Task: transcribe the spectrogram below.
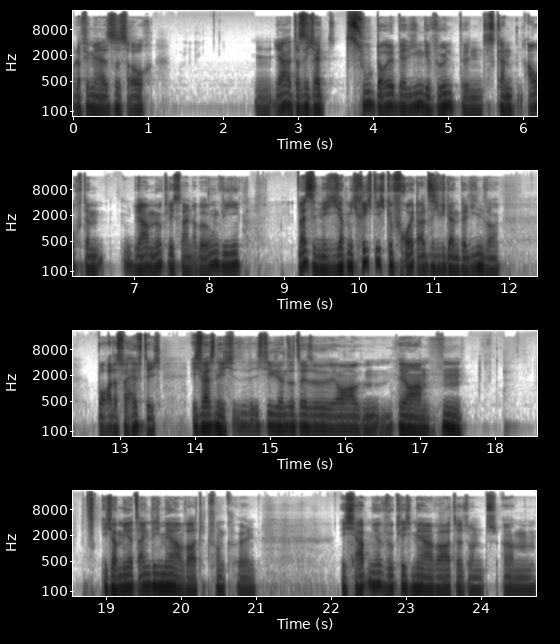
oder vielmehr ist es auch, hm, ja, dass ich halt zu doll Berlin gewöhnt bin. Das kann auch dann, ja, möglich sein, aber irgendwie, weiß ich nicht, ich habe mich richtig gefreut, als ich wieder in Berlin war. Boah, das war heftig. Ich weiß nicht, ich die ganze Zeit so, ja, hm, ja, hm. Ich habe mir jetzt eigentlich mehr erwartet von Köln. Ich habe mir wirklich mehr erwartet und ähm,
